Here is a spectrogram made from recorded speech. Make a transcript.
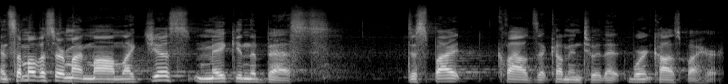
And some of us are my mom, like just making the best, despite clouds that come into it that weren't caused by her.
